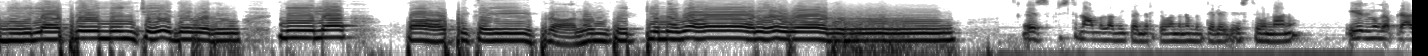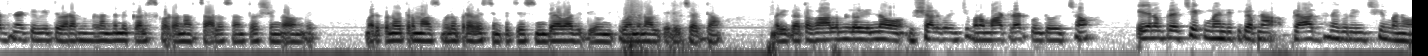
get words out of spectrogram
నీలా ప్రేమించేదెవరు? నీలా పాపికై ప్రాణం పెట్టిన వారెవరు? యేసుక్రీస్తు నామంలో మీకు అందరికీ వందనములు తెలియజేస్తూ ఉన్నాను. ఈ విధంగా ప్రార్థన టీవీ ద్వారా మిమ్మల్ని అందరినీ కలుసుకోవడం నాకు చాలా సంతోషంగా ఉంది. మరి ఒక నూతన మాసంలో ప్రవేశింపజేసిన దేవాది దేవునికి వందనాలు తెలియజేద్దాం. మరి గత కాలంలో ఎన్నో విషయాల గురించి మనం మాట్లాడుకుంటూ వచ్చాం. ఏదైనా ప్రత్యేకమైన రీతిగా ప్రార్థన గురించి మనం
